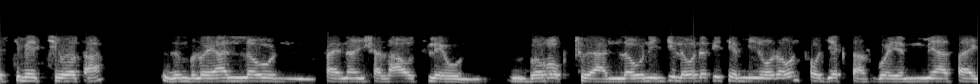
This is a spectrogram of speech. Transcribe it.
estimate ሲወጣ ዝም ብሎ ያለውን financial outlay ውን በወቅቱ ያለውን እንጂ ለወደፊት የሚኖረውን ፕሮጀክት አድርጎ የሚያሳይ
